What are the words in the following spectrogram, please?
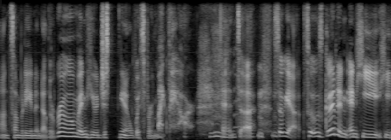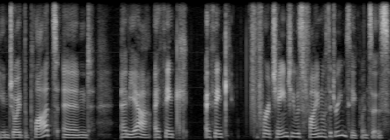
on somebody in another room, and he would just you know whisper Mike Vejar, and uh, so yeah, so it was good, and and he he enjoyed the plot, and and yeah, I think I think for a change, he was fine with the dream sequences,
